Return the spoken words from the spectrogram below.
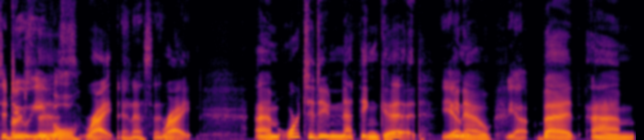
To do evil, right in essence. right um, or to do nothing good Yep. you know Yeah. but um,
